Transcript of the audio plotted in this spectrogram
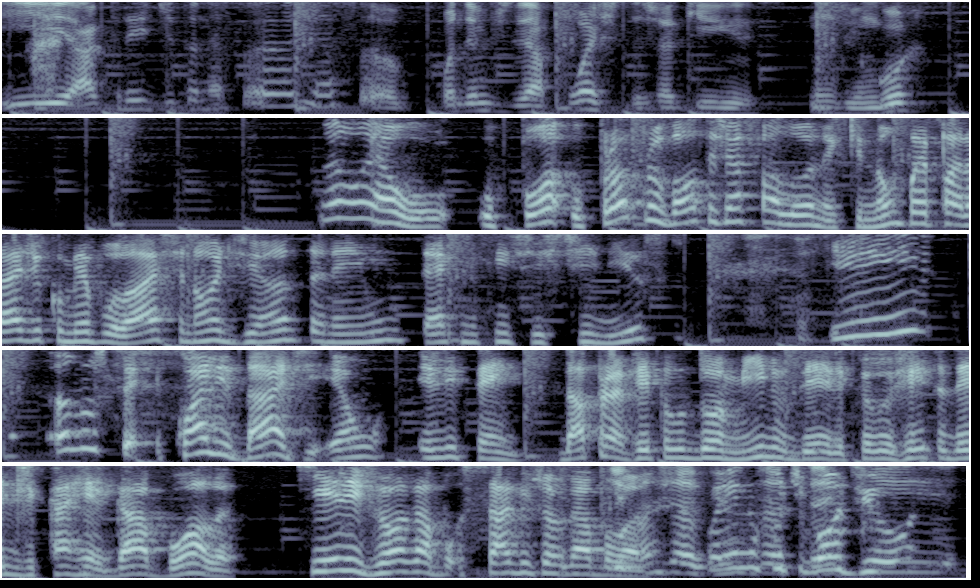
e acredita nessa, nessa, podemos dizer, aposta, já que não vingou? Não, é, o, o, o próprio Walter já falou, né, que não vai parar de comer bolacha, não adianta nenhum técnico insistir nisso. E eu não sei, qualidade é um, ele tem, dá para ver pelo domínio dele, pelo jeito dele de carregar a bola, que ele joga, sabe jogar a bola. Porém no futebol de hoje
